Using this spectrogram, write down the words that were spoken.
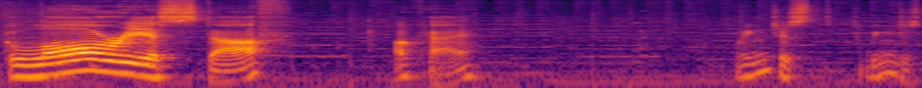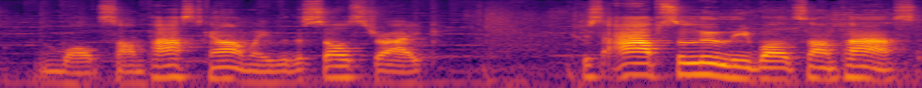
Glorious stuff. Okay. We can just we can just waltz on past, can't we, with a Soul Strike? Just absolutely waltz on past.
